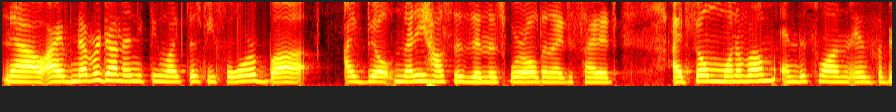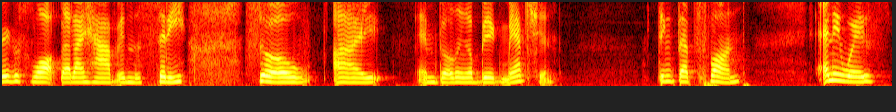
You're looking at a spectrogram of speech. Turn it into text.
Now, I've never done anything like this before, but I've built many houses in this world, and I decided I'd film one of them. And this one is the biggest lot that I have in the city, so I am building a big mansion. think that's fun. Anyways,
